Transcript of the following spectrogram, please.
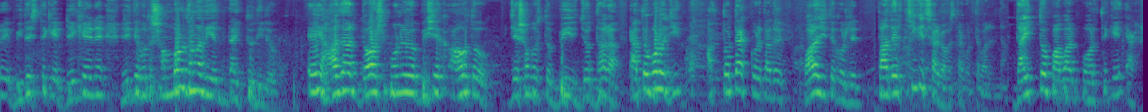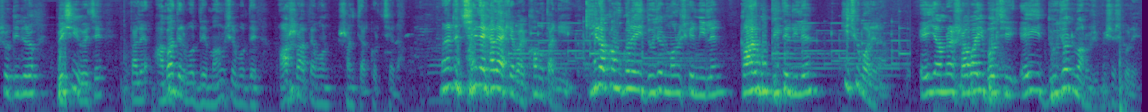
বিদেশ থেকে ডেকে এনে রীতিমতো সম্বর্ধনা দিয়ে দায়িত্ব দিল। এই হাজার দশ, পনেরো, বিশেক আহত যে সমস্ত বীর যোদ্ধারা এত বড় আত্মত্যাগ করে তাদের পরাজিত করলেন, তাদের চিকিৎসার ব্যবস্থা করতে পারেন না। দায়িত্ব পাওয়ার পর থেকে একশো দিনেরও বেশি হয়েছে, তাহলে আমাদের মধ্যে, মানুষের মধ্যে আশা তেমন সঞ্চার করছে না। মানে একটা ছেলে খেলা একেবারে ক্ষমতা নিয়ে। কীরকম করে এই দুজন মানুষকে নিলেন? কার বুদ্ধিতে নিলেন? কিছু বলে না। এই আমরা সবাই বলছি, এই দুজন মানুষ বিশেষ করে,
